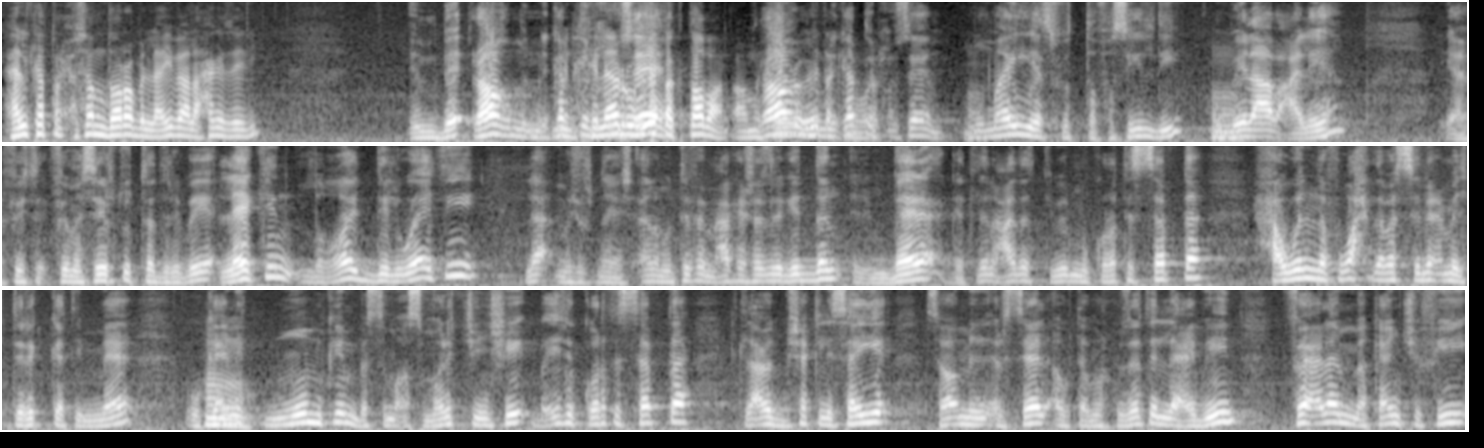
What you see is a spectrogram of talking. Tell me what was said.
هل كابتن حسام درب اللعيبة على حاجة زي دي؟ رغم إن من كابتن خلال حسام رؤيتك طبعا من خلال رغم إن رؤيتك كابتن حسام مميز في التفاصيل دي وبيلعب عليها يعني في مسيرته التدريبية لكن لغاية دلوقتي لا ما شفناش. أنا متفق معاك يا شاذلي جدا. إمبارح جات لنا عدد كبير من الكرات الثابتة. حاولنا في واحدة بس نعمل تركه ما وكانت ممكن بس ما أثمرتش شيء. بقية الكرات الثابتة اتلعبت بشكل سيء سواء من الإرسال أو تمركزات اللاعبين. فعلا ما كانش فيه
